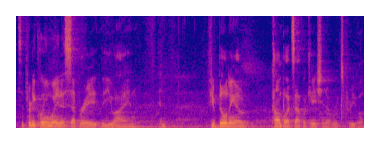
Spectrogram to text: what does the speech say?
It's a pretty clean way to separate the UI, and, and if you're building a complex application, it works pretty well.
